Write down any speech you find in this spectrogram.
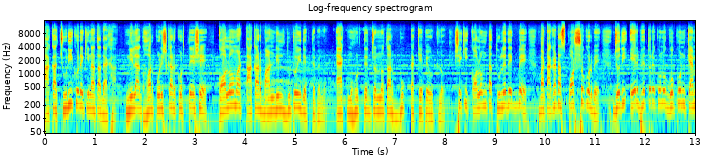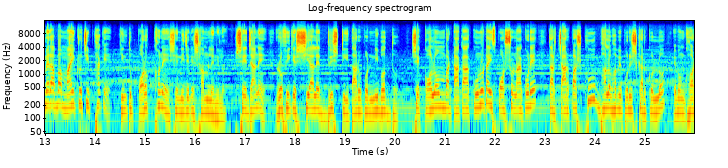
টাকা চুরি করে কিনা তা দেখা। নীলা ঘর পরিষ্কার করতে এসে কলম আর টাকার বান্ডিল দুটোই দেখতে পেল। এক মুহূর্তের জন্য তার বুকটা কেঁপে উঠল। সে কি কলমটা তুলে দেখবে বা টাকাটা স্পর্শ করবে? যদি এর ভেতরে কোনো গোপন ক্যামেরা বা মাইক্রোচিপ থাকে, কিন্তু পরক্ষণে সে নিজেকে সামলে নিল। সে জানে রফিকের শিয়ালের দৃষ্টি তার উপর নিবদ্ধ। সে কলম বা টাকা কোনোটাই স্পর্শ না করে তার চারপাশ খুব ভালোভাবে পরিষ্কার করল এবং ঘর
